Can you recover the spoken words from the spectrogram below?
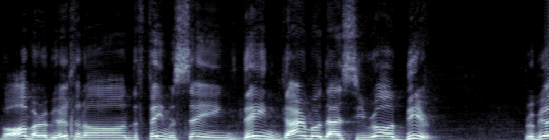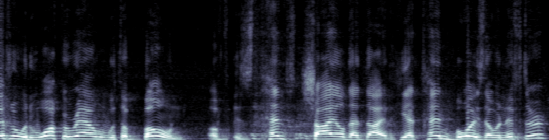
Va'amar Rabbi Yochanan, the famous saying, Dain garmo da sira bir. Rabbi Yochanan would walk around with a bone of his tenth child that died. He had ten boys that were nifter.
